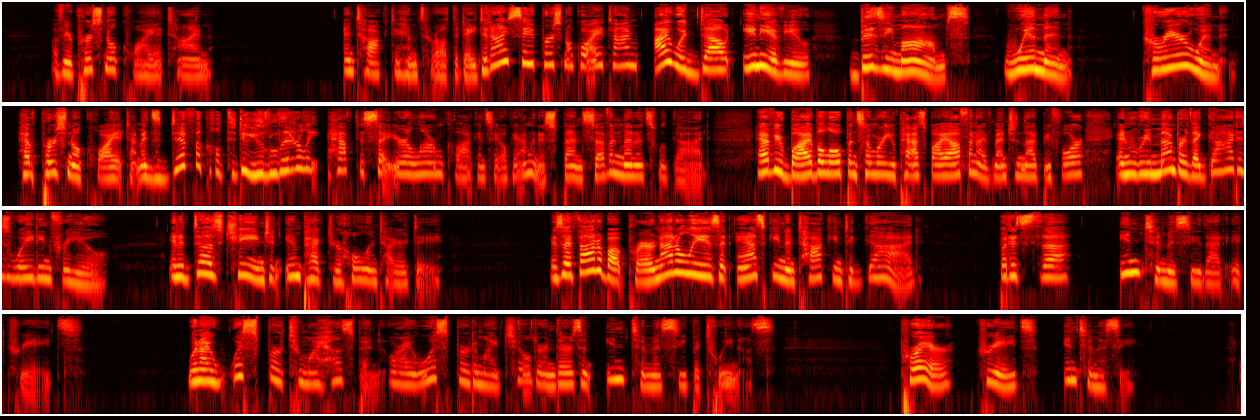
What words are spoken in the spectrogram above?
of your personal quiet time and talk to Him throughout the day. Did I say personal quiet time? I would doubt any of you busy moms, women, career women have personal quiet time. It's difficult to do. You literally have to set your alarm clock and say, okay, I'm going to spend seven minutes with God. Have your Bible open somewhere you pass by often. I've mentioned that before. And remember that God is waiting for you. And it does change and impact your whole entire day. As I thought about prayer, not only is it asking and talking to God, but it's the intimacy that it creates. When I whisper to my husband or I whisper to my children, there's an intimacy between us. Prayer creates intimacy.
